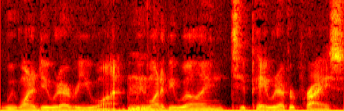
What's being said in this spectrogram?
we want to do whatever you want. We Mm. want to be willing to pay whatever price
